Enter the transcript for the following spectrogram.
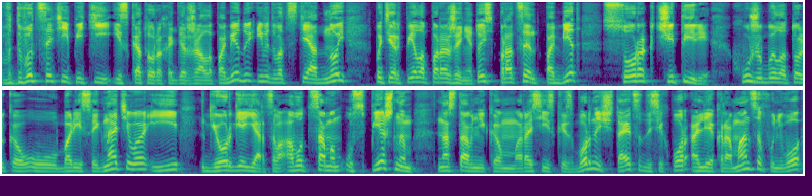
в 25 из которых одержала победу и в 21 потерпела поражение. То есть процент побед 44. Хуже было только у Бориса Игнатьева и Георгия Ярцева. А вот самым успешным наставником российской сборной считается до сих пор Олег Олег Романцев, у него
